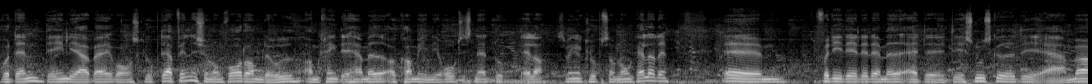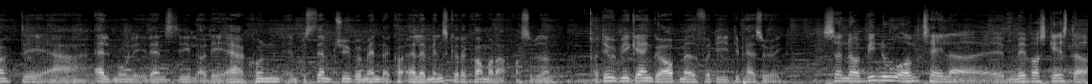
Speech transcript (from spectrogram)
hvordan det egentlig er at være i vores klub. Der findes jo nogle fordomme derude omkring det her med at komme i en erotisk natklub, eller svingerklub, som nogen kalder det. Øh, fordi det er det der med, at øh, det er snusket, det er mørkt, det er alt muligt i den stil, og det er kun en bestemt type mænd, der, eller mennesker, der kommer der, osv. Og det vil vi gerne gøre op med, fordi det passer jo ikke. Så når vi nu omtaler øh, med vores gæster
